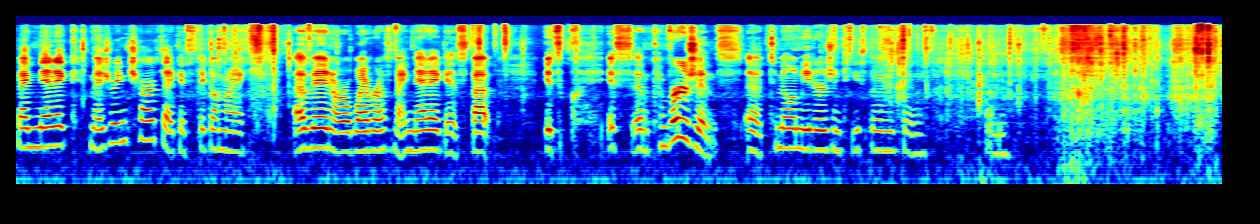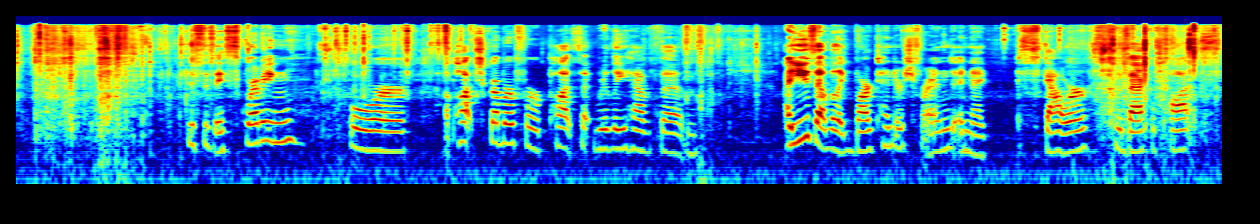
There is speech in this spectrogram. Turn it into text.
magnetic measuring chart that I can stick on my oven or whatever is magnetic. It's about it's it's um, conversions uh, to millimeters and teaspoons and um, this is a scrubbing for a pot scrubber for pots that really have the um, I use that with like bartender's friend and I scour the back of pots.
